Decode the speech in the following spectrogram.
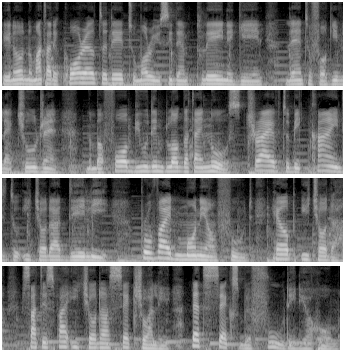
You know, no matter the quarrel today, tomorrow you see them playing again. Learn to forgive like children. Number four building block that I know strive to be kind to each other daily. Provide money and food. Help each other. Satisfy each other sexually. Let sex be food in your home.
